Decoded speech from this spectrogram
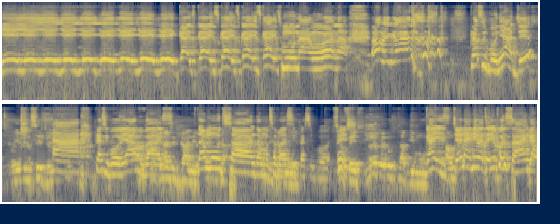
Yeah, yeah, yeah, yeah, yeah, yeah, yeah, yeah, yeah. Guys, guys, guys, guys, guys. Muna, muna. Oh my God. Classy boy, niaje? ibintu si ibyo Ah, boy, yambaye. ibiganiro Ndamutsa, ndamutsa basi Classy boy. Fresh. none kwe kuzi utabwiye umuntu Guys, nari nibaza yuko nsanga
